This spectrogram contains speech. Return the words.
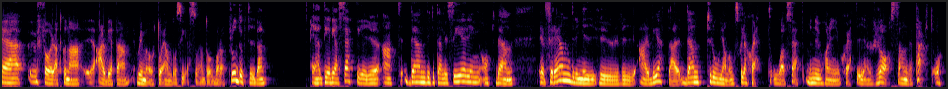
Eh, för att kunna eh, arbeta remote och ändå ses och ändå vara produktiva. Eh, det vi har sett är ju att den digitalisering och den eh, förändring i hur vi arbetar, den tror jag nog skulle ha skett oavsett. Men nu har den ju skett i en rasande takt. Och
